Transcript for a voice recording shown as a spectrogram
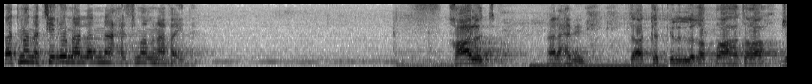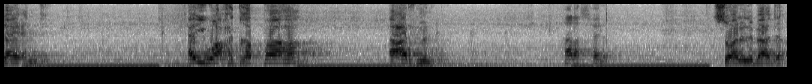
فأتمنى تشيلونها لأن أحس ما منها فايدة. خالد. هلا حبيبي. تأكد كل اللي غطاها تراه جاي عندي. أي واحد غطاها أعرف منه. خلاص حلو. السؤال اللي بعده.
